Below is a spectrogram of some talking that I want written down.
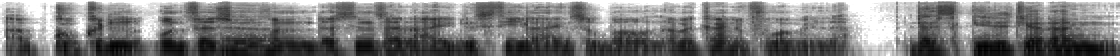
abgucken und versuchen, ja. das in seinen eigenen Stil einzubauen, aber keine Vorbilder. Das gilt ja dann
